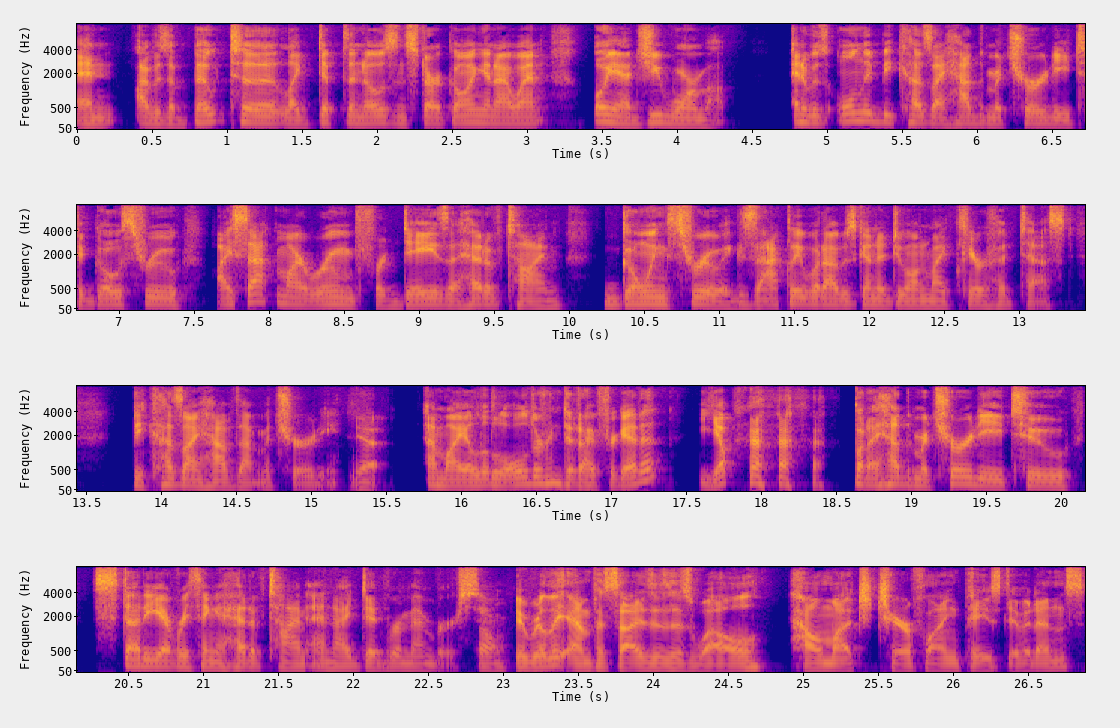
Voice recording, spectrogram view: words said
And I was about to like dip the nose and start going, and I went, "Oh yeah, G warm up." And it was only because I had the maturity to go through. I sat in my room for days ahead of time, going through exactly what I was going to do on my clear hood test, because I have that maturity. Yeah. Am I a little older and did I forget it? Yep but I had the maturity to study everything ahead of time and I did remember. So, it really emphasizes as well how much chair flying pays dividends.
